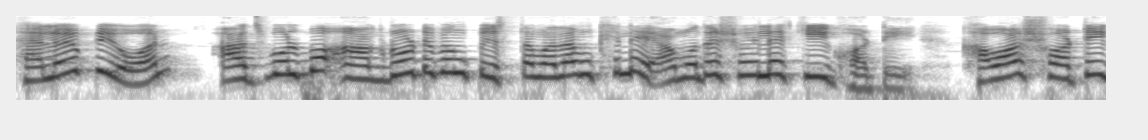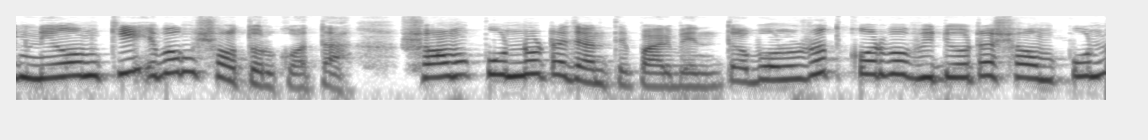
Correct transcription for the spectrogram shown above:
হ্যালো এভরিওয়ান আজ বলব আখরোট এবং পেস্তা বাদাম খেলে আমাদের শরীরে কী ঘটে? খাওয়ার সঠিক নিয়ম কী এবং সতর্কতা? সম্পূর্ণটা জানতে পারবেন, তবে অনুরোধ করব ভিডিওটা সম্পূর্ণ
